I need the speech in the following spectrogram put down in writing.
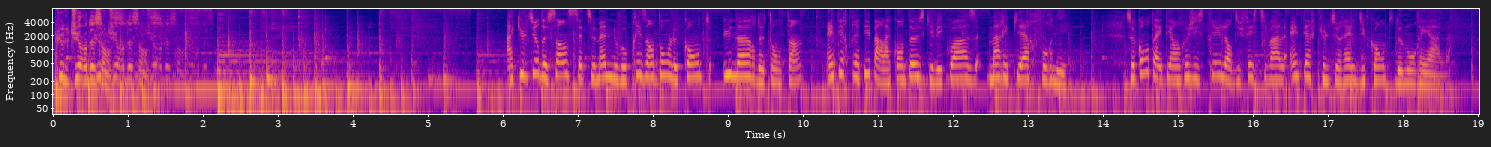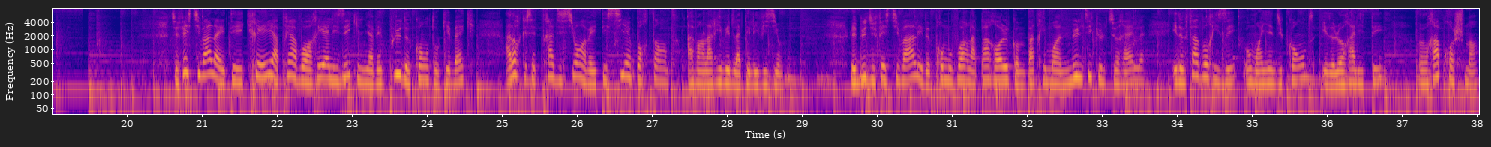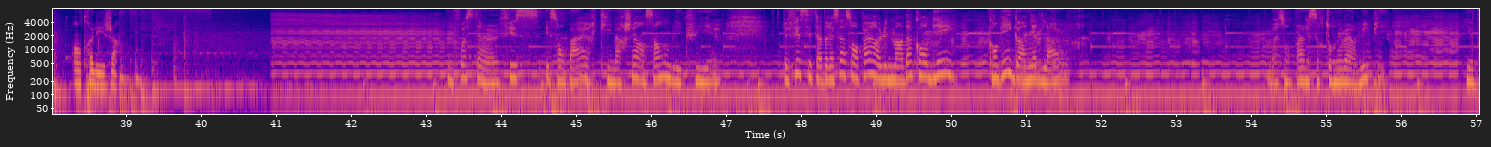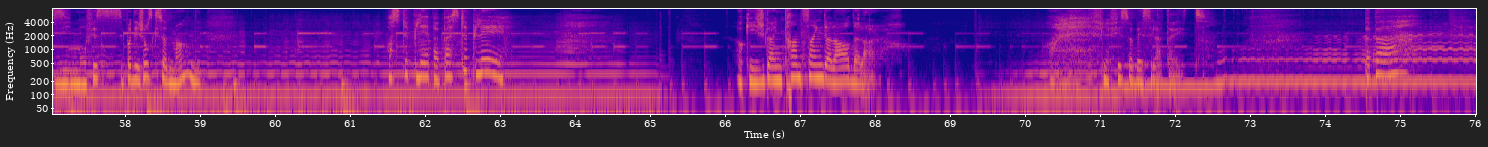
Culture de sens. À Culture de Sens, cette semaine, nous vous présentons le conte Une heure de ton temps, interprété par la conteuse québécoise Marie-Pierre Fournier. Ce conte a été enregistré lors du Festival interculturel du conte de Montréal. Ce festival a été créé après avoir réalisé qu'il n'y avait plus de contes au Québec, alors que cette tradition avait été si importante avant l'arrivée de la télévision. Le but du festival est de promouvoir la parole comme patrimoine multiculturel et de favoriser, au moyen du conte et de l'oralité, un rapprochement entre les gens. Une fois, c'était un fils et son père qui marchaient ensemble et puis euh, le fils s'est adressé à son père en lui demandant combien, combien il gagnait de l'heure? Ben, son père s'est retourné vers lui puis il a dit Mon fils, c'est pas des choses qui se demandent. Oh, s'il te plaît, papa, s'il te plaît. Ok, je gagne 35 dollars de l'heure. Ouais, le fils a baissé la tête. Papa,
